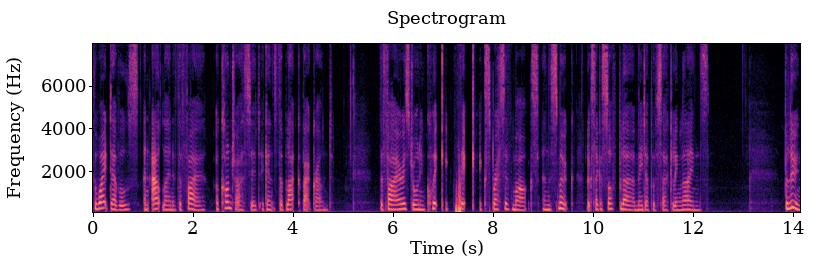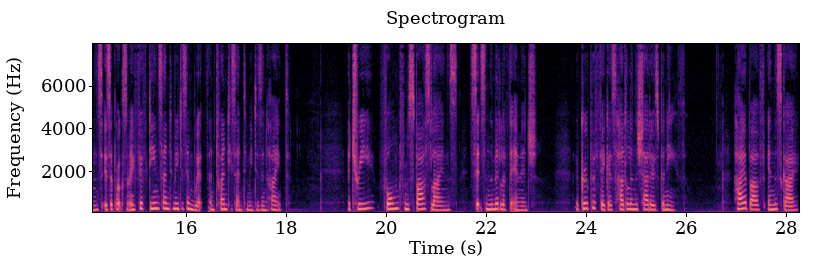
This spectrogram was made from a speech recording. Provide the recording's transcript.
The white devils, an outline of the fire, are contrasted against the black background. The fire is drawn in quick, thick, expressive marks, and the smoke looks like a soft blur made up of circling lines. Balloons is approximately 15 centimetres in width and 20 centimetres in height. A tree, formed from sparse lines, sits in the middle of the image. A group of figures huddle in the shadows beneath. High above, in the sky,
